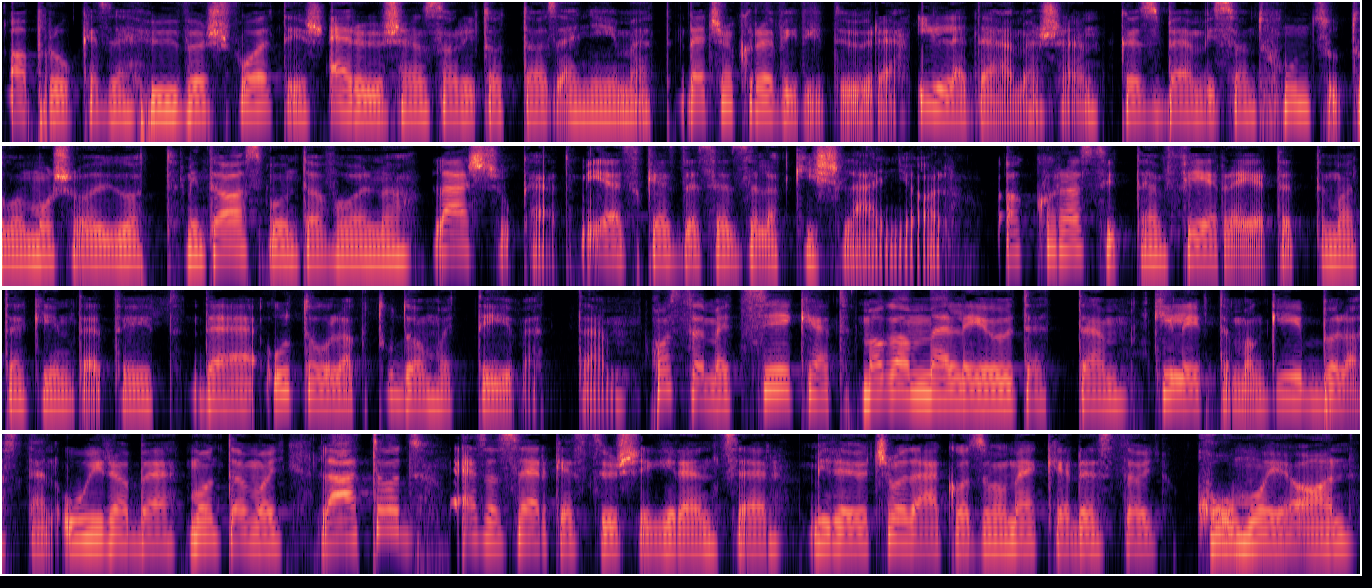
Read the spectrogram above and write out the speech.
Apró keze hűvös volt, és erősen szorította az enyémet, de csak rövid időre, illedelmesen. Közben viszont huncutól mosolygott, mint azt mondta volna, lássuk hát, mihez kezdesz ezzel a kislányjal. Akkor azt hittem félreértettem a tekintetét, de utólag tudom, hogy tévedt. Tettem. Hoztam egy széket, magam mellé ültettem, kiléptem a gépből, aztán újra be. Mondtam, hogy látod, ez a szerkesztőségi rendszer. Mire ő csodálkozva megkérdezte, hogy komolyan?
